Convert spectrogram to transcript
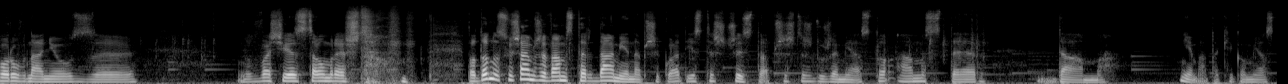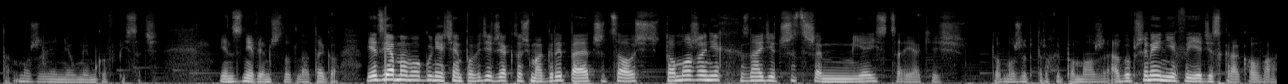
porównaniu z no właściwie z całą resztą. Podobno słyszałem, że w Amsterdamie na przykład jest też czysto, a przecież też duże miasto. Amsterdam. Nie ma takiego miasta. Może nie, nie umiem go wpisać. Więc nie wiem, czy to dlatego. Więc ja mam ogólnie chciałem powiedzieć, że jak ktoś ma grypę czy coś, to może niech znajdzie czystsze miejsce jakieś. To może trochę pomoże. Albo przynajmniej niech wyjedzie z Krakowa.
